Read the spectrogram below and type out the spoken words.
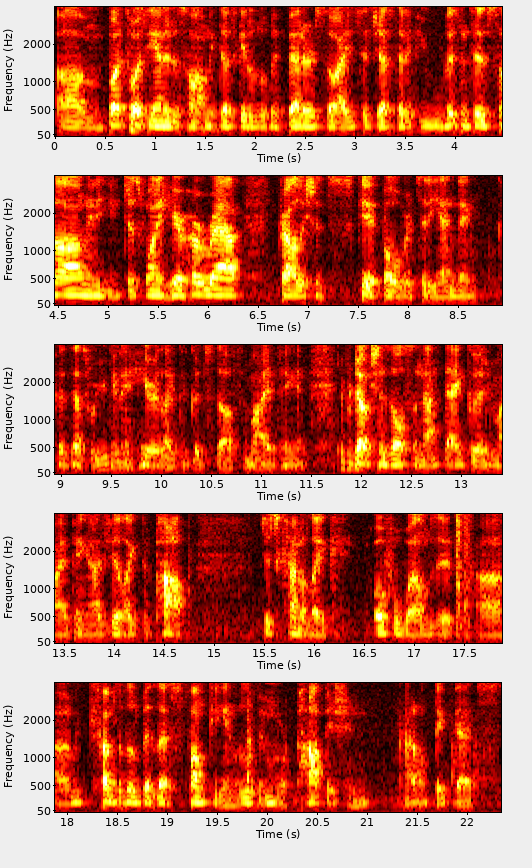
Um, but towards the end of the song, it does get a little bit better. So I suggest that if you listen to this song and you just want to hear her rap, you probably should skip over to the ending because that's where you're going to hear like the good stuff in my opinion. The production is also not that good in my opinion. I feel like the pop just kind of like overwhelms it. Um, it becomes a little bit less funky and a little bit more popish and I don't think that's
